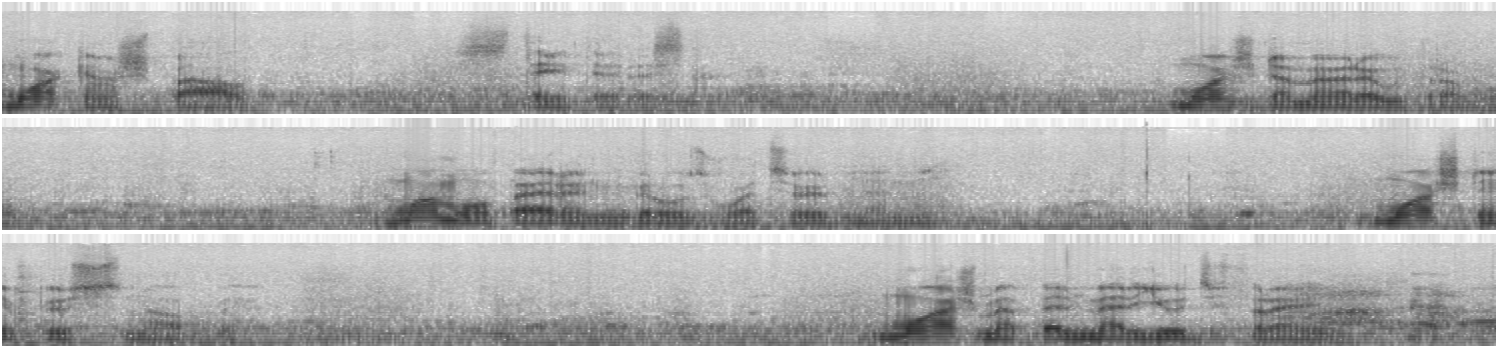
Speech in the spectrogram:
Moi, quand je parle, c'est intéressant. Moi, je demeure à Outremont. Moi, mon père a une grosse voiture de l'année. Moi, je suis un peu snob. Moi, je m'appelle Mario Dufresne.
